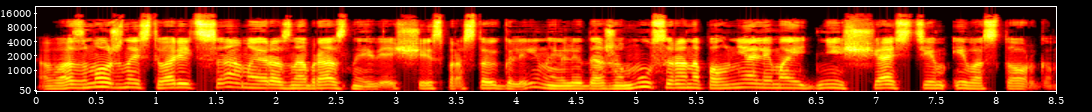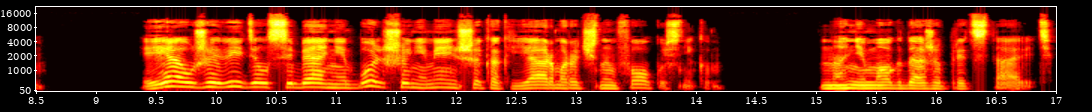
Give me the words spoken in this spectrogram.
Возможность творить самые разнообразные вещи из простой глины или даже мусора наполняли мои дни счастьем и восторгом. И я уже видел себя не больше, не меньше, как ярмарочным фокусником. Но не мог даже представить,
